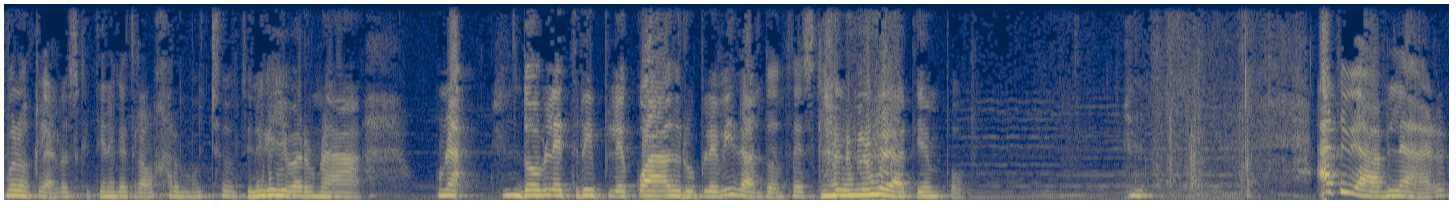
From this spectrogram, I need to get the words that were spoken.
Bueno, claro, es que tiene que trabajar mucho, tiene que llevar una, una doble, triple, cuádruple vida, entonces, claro, no le da tiempo. Ah, te voy a hablar.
